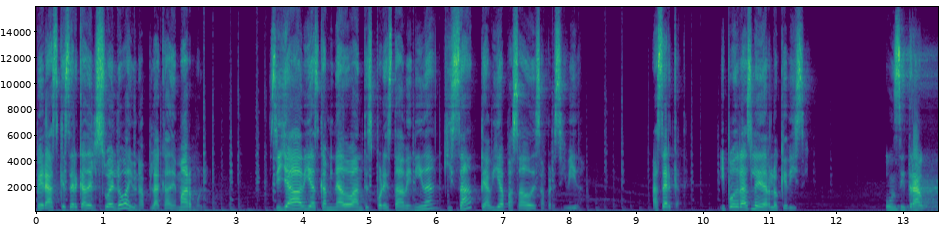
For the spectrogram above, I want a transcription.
Verás que cerca del suelo hay una placa de mármol. Si ya habías caminado antes por esta avenida, quizá te había pasado desapercibida. Acércate y podrás leer lo que dice. Un citrago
